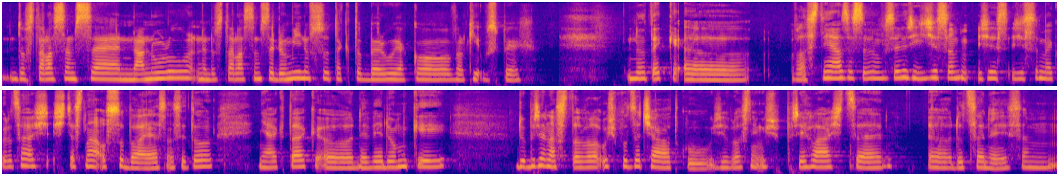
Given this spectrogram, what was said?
dostala jsem se na nulu, nedostala jsem se do mínusu, tak to beru jako velký úspěch. No tak uh, vlastně já za sebe musím říct, že jsem, že, že jsem jako docela šťastná osoba. Já jsem si to nějak tak uh, nevědomky dobře nastavila už pod začátku, že vlastně už při hlášce uh, do ceny jsem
